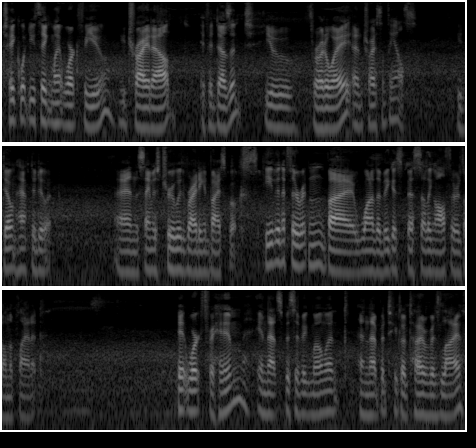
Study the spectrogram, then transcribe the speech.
take what you think might work for you, you try it out. If it doesn't, you throw it away and try something else. You don't have to do it. And the same is true with writing advice books, even if they're written by one of the biggest best selling authors on the planet. It worked for him in that specific moment and that particular time of his life,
